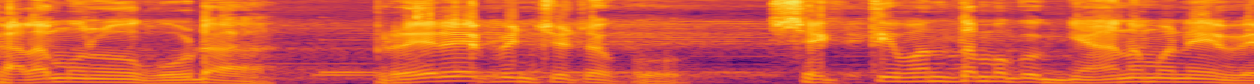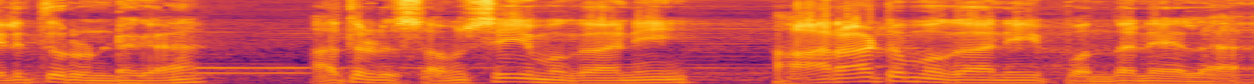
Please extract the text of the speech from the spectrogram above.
కలమును కూడా ప్రేరేపించుటకు శక్తివంతముకు జ్ఞానమనే వెలుతురుండగా అతడు సంశయము గాని ఆరాటము గాని పొందనేలా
